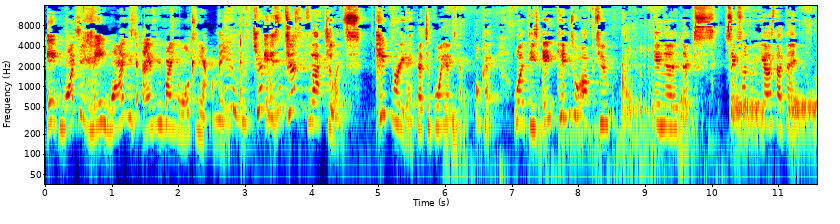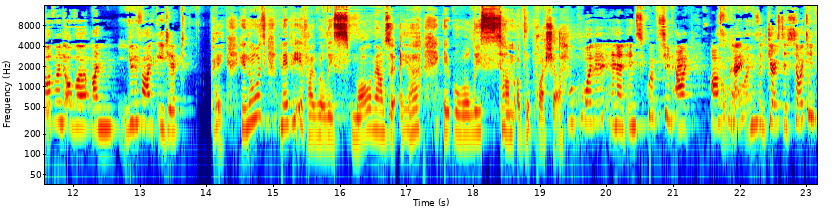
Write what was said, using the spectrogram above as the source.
It wasn't me. Why is everybody looking at me? It's just flatulence. Keep reading. That's a great idea. Okay. What these eight kings were up to in the next 600 years that they governed over ununified Egypt. Okay, you know what? Maybe if I release small amounts of air, it will release some of the pressure. Recorded in an inscription at Aswan suggests a certain.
